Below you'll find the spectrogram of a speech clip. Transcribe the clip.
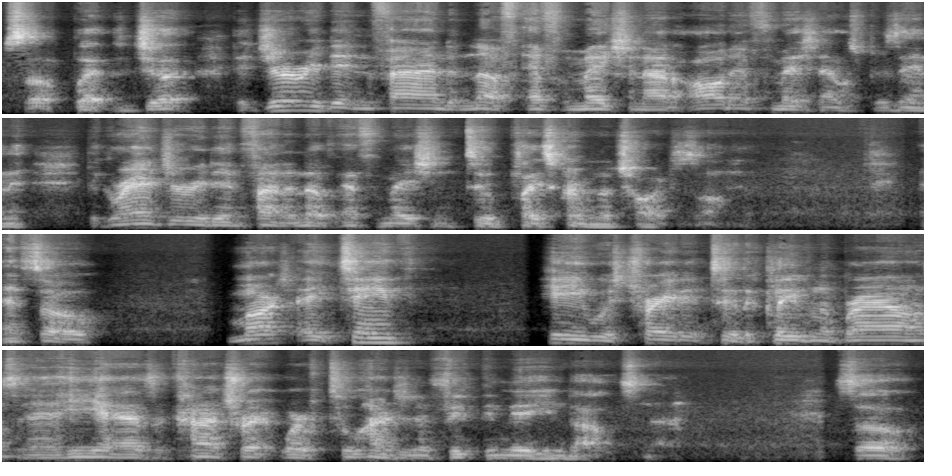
So, but the, ju- the jury didn't find enough information out of all the information that was presented. The grand jury didn't find enough information to place criminal charges on him. And so, March 18th, he was traded to the Cleveland Browns, and he has a contract worth $250 million now. So,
